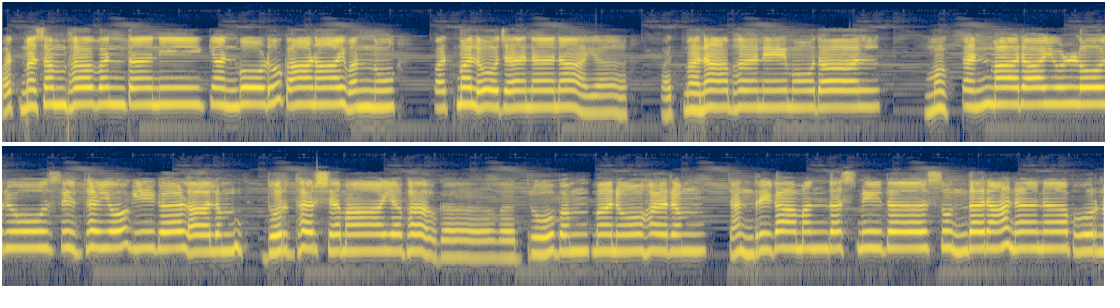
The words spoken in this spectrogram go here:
പത്മസംഭവൻ തനിക്കൻപോടു കാണായി വന്നു. പത്മലോചനനായ പത്മനാഭനെ മോദാൽ മുക്തന്മാരായുള്ളൊരു സിദ്ധയോഗികളാലും ദുർധർഷമായ ഭഗവദ്രൂപം മനോഹരം ചന്ദ്രികാമന്ദസ്മിത സുന്ദരാനനപൂർണ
